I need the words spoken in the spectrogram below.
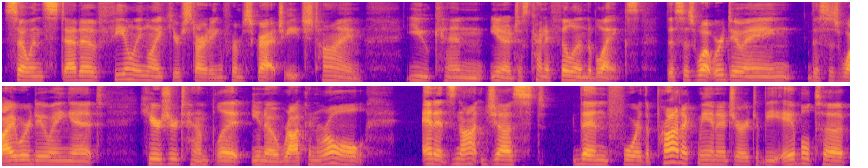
So instead of feeling like you're starting from scratch each time, you can, you know, just kind of fill in the blanks. This is what we're doing. This is why we're doing it. Here's your template, you know, rock and roll. And it's not just then for the product manager to be able to,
